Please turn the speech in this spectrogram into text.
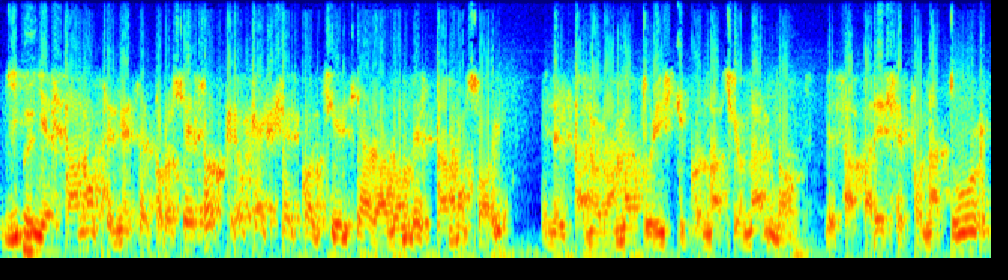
Y, pues y, estamos en ese proceso. Creo que hay que ser conciencia de a dónde estamos hoy en el panorama turístico nacional, ¿no? Desaparece Fonatur,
